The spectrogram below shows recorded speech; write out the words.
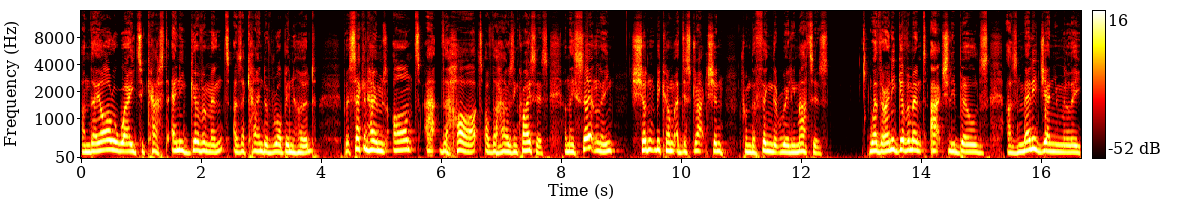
and they are a way to cast any government as a kind of Robin Hood. But second homes aren't at the heart of the housing crisis, and they certainly shouldn't become a distraction from the thing that really matters. Whether any government actually builds as many genuinely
